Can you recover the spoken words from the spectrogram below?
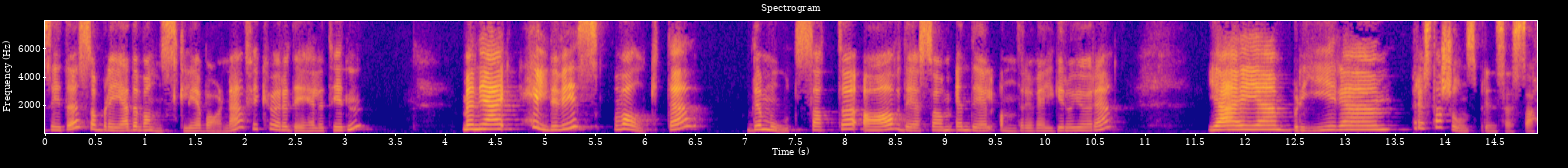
side så ble jeg det vanskelige barnet. Fikk høre det hele tiden. Men jeg heldigvis valgte det motsatte av det som en del andre velger å gjøre. Jeg uh, blir uh, prestasjonsprinsessa.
